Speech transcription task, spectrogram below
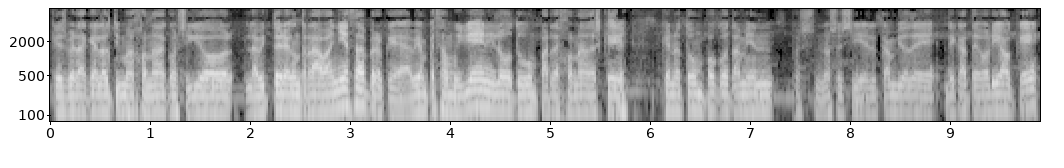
que es verdad que en la última jornada consiguió la victoria contra la Bañeza, pero que había empezado muy bien y luego tuvo un par de jornadas que, que notó un poco también, pues no sé si el cambio de, de categoría o qué,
